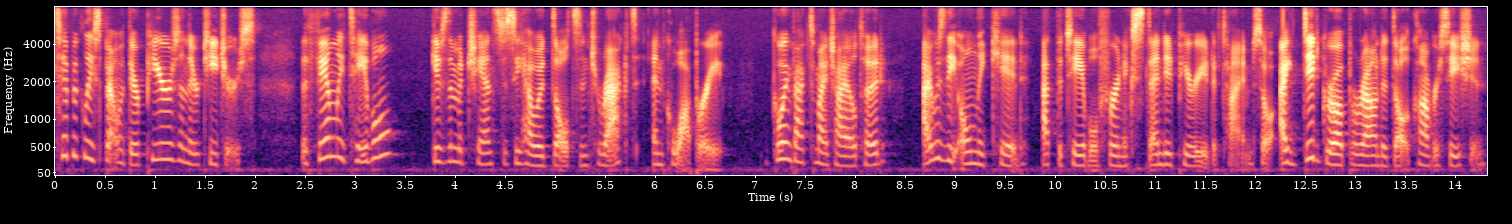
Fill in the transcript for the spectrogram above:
typically spent with their peers and their teachers. The family table gives them a chance to see how adults interact and cooperate. Going back to my childhood, I was the only kid at the table for an extended period of time. So I did grow up around adult conversation.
